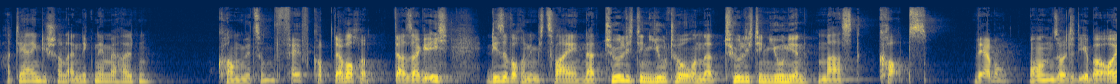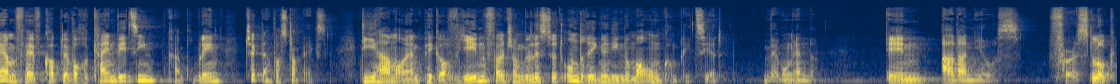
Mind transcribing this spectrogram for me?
Hat der eigentlich schon ein Nickname erhalten? Kommen wir zum Fave Cop der Woche. Da sage ich, diese Woche nehme ich zwei. Natürlich den Yuto und natürlich den Union Must Cops. Werbung. Und solltet ihr bei eurem Fave Cop der Woche kein Weh ziehen, kein Problem, checkt einfach StockX. Die haben euren Pick auf jeden Fall schon gelistet und regeln die Nummer unkompliziert. Werbung Ende. In other news. First Look.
